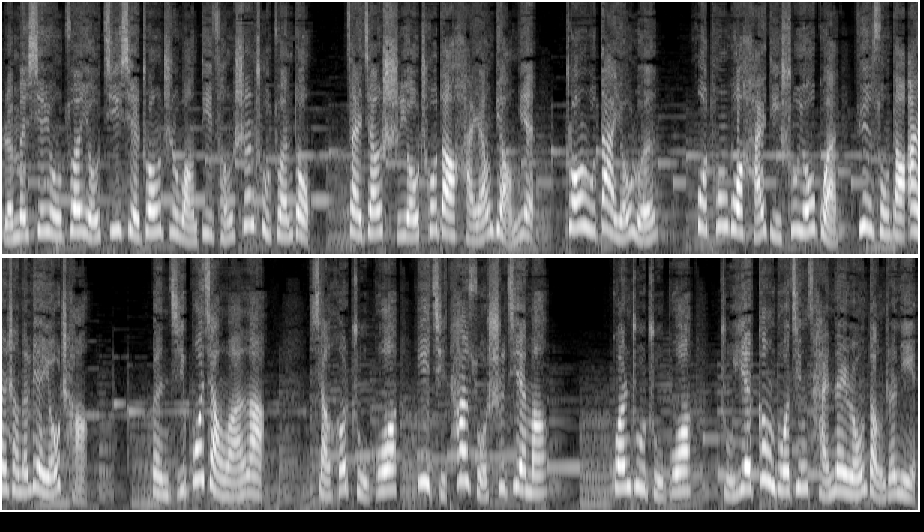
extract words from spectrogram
人们先用钻油机械装置往地层深处钻洞，再将石油抽到海洋表面，装入大油轮，或通过海底输油管运送到岸上的炼油厂。本集播讲完了，想和主播一起探索世界吗？关注主播主页，更多精彩内容等着你。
